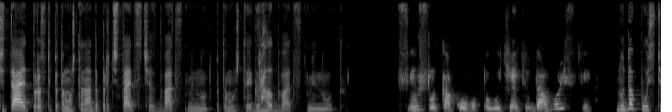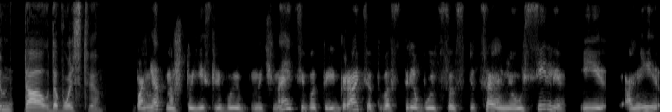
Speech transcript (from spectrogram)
Читает просто потому, что надо прочитать сейчас 20 минут, потому что играл 20 минут. Смысла какого? Получать удовольствие? Ну, допустим, да, удовольствие. Понятно, что если вы начинаете в это играть, от вас требуются специальные усилия, и они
